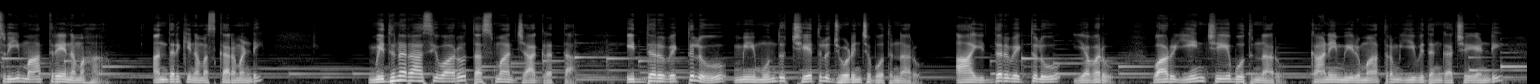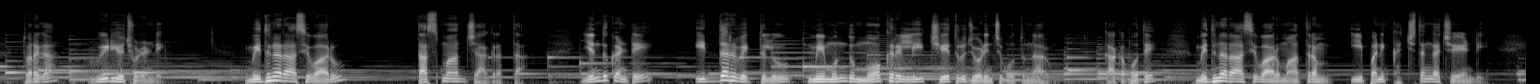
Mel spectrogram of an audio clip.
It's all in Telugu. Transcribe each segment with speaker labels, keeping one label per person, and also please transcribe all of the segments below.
Speaker 1: శ్రీమాత్రే నమ. అందరికీ నమస్కారమండి. మిథున రాశివారు తస్మాత్ జాగ్రత్త. ఇద్దరు వ్యక్తులు మీ ముందు చేతులు జోడించబోతున్నారు. ఆ ఇద్దరు వ్యక్తులు ఎవరు? వారు ఏం చేయబోతున్నారు? కానీ మీరు మాత్రం ఈ విధంగా చేయండి. త్వరగా వీడియో చూడండి. మిథున రాశివారు తస్మాత్ జాగ్రత్త. ఎందుకంటే ఇద్దరు వ్యక్తులు మీ ముందు మోకరిల్లి చేతులు జోడించబోతున్నారు. కాకపోతే మిథున రాశి వారు మాత్రం ఈ పని ఖచ్చితంగా చేయండి.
